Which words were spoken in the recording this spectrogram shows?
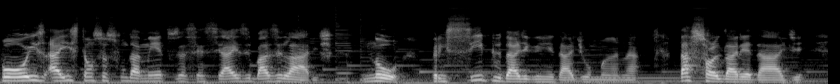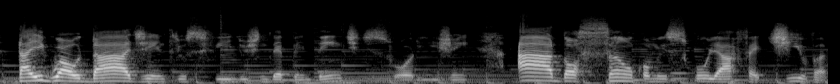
pois aí estão seus fundamentos essenciais e basilares no princípio da dignidade humana, da solidariedade, da igualdade entre os filhos, independente de sua origem, a adoção como escolha afetiva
